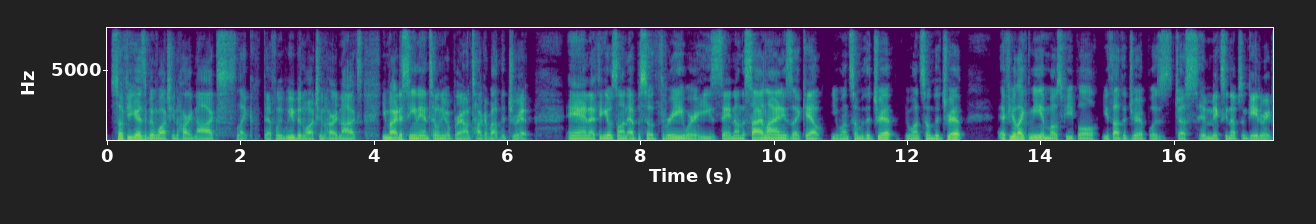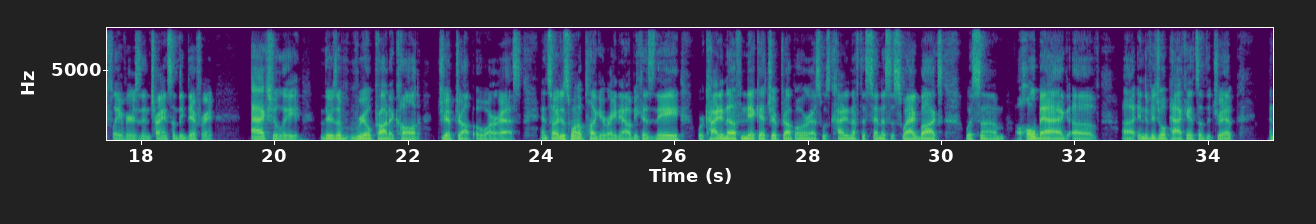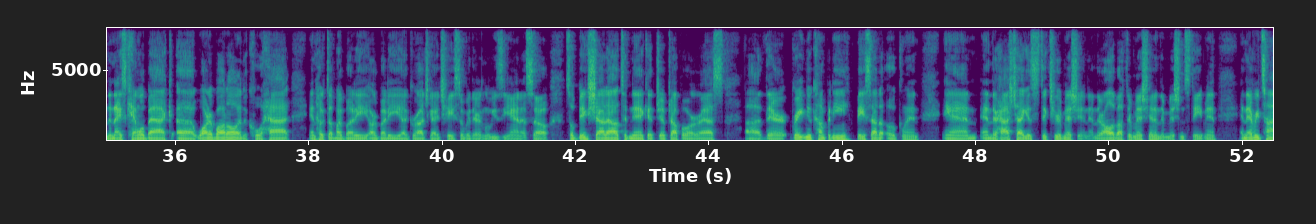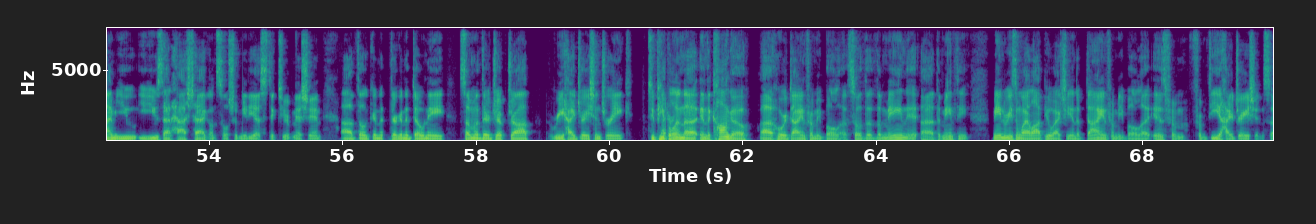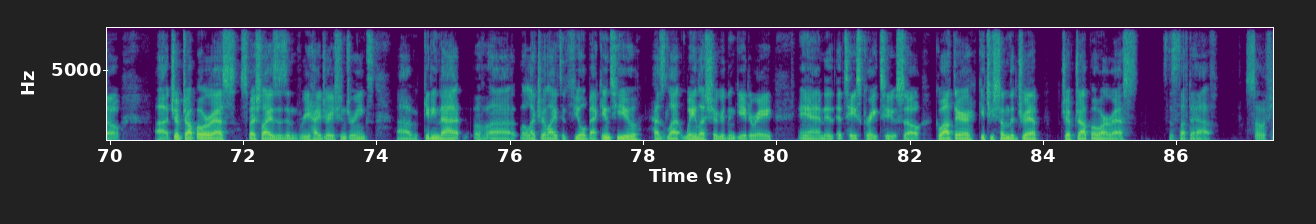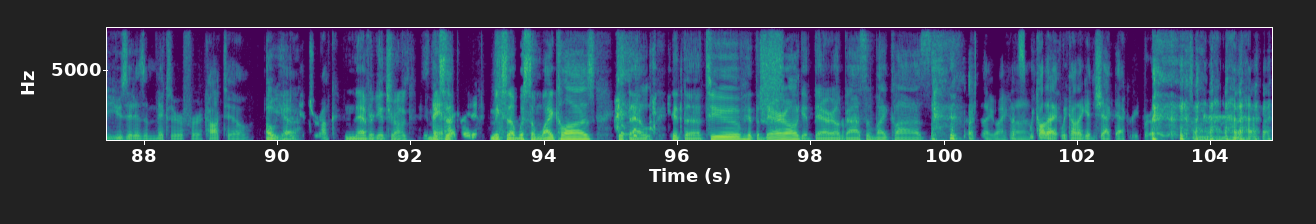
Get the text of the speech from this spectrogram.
So if you guys have been watching Hard Knocks, like definitely we've been watching Hard Knocks, you might have seen Antonio Brown talk about the drip. And I think it was on episode three where he's saying on the sideline, he's like, Yo, you want some of the drip? You want some of the drip? If you're like me and most people, you thought the drip was just him mixing up some Gatorade flavors and trying something different. Actually, there's a real product called Drip Drop ORS. And so I just want to plug it right now because they were kind enough. Nick at Drip Drop ORS was kind enough to send us a swag box with some a whole bag of uh, individual packets of the drip and a nice CamelBak uh, water bottle and a cool hat and hooked up my buddy our buddy uh, garage guy chase over there in louisiana. So so big shout out to nick at drip drop ors uh, they're great new company based out of oakland and and their hashtag is stick to your mission and they're all about their mission and their mission statement. And every time you you use that hashtag on social media stick to your mission uh, they're gonna they're gonna donate some of their drip drop rehydration drink to people in the in the Congo uh, who are dying from Ebola. So the the main uh, the main thing main reason why a lot of people actually end up dying from Ebola is from from dehydration. So uh, Drip Drop ORS specializes in rehydration drinks. Um, getting that uh, electrolytes and fuel back into you has le- way less sugar than Gatorade, and it, it tastes great too. So go out there, get you some of the drip, Drip Drop ORS. It's the stuff to have. So if you use it as a mixer for a cocktail, Oh you never yeah, get drunk. never get drunk. Staying Mix it, hydrated. mix it up with some white claws. Hit that, hit the tube, hit the barrel, get barreled by some white claws. That's, we call that we call that getting Shaq Daiquiri, bro.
